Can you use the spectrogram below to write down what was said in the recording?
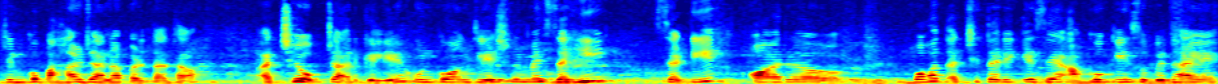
जिनको बाहर जाना पड़ता था अच्छे उपचार के लिए उनको अंकलेश्वर में सही सटीक और बहुत अच्छी तरीके से आँखों की सुविधाएँ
